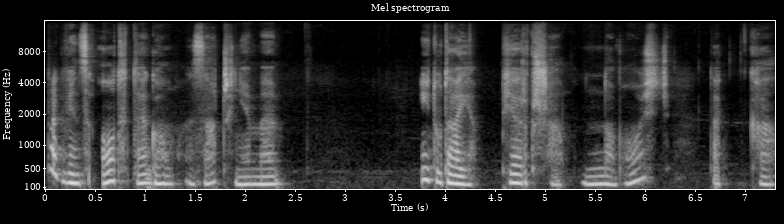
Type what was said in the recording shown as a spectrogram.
Tak więc od tego zaczniemy. I tutaj pierwsza nowość, taka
